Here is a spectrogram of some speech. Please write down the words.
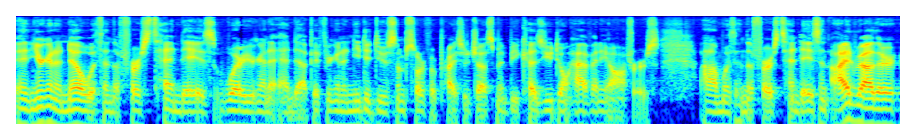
and you're going to know within the first 10 days where you're going to end up if you're going to need to do some sort of a price adjustment because you don't have any offers um, within the first 10 days. And I'd rather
